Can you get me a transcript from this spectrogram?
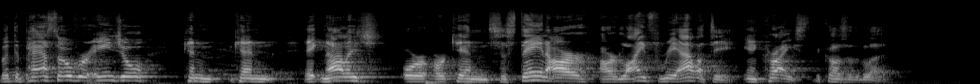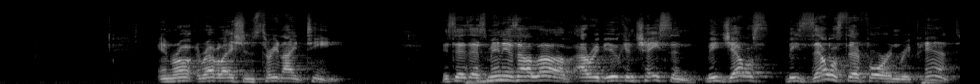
But the Passover angel can, can acknowledge or, or can sustain our, our life reality in Christ because of the blood. In Revelations 3.19, it says, As many as I love, I rebuke and chasten. Be jealous, be zealous therefore and repent.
